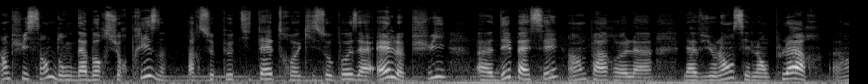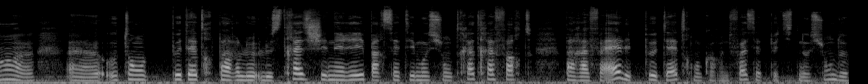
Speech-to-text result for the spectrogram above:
impuissante, donc d'abord surprise par ce petit être qui s'oppose à elle, puis euh, dépassée hein, par euh, la, violence et l'ampleur, hein, euh, autant peut-être par le, stress généré par cette émotion très très forte par Raphaël, et peut-être encore une fois cette petite notion de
